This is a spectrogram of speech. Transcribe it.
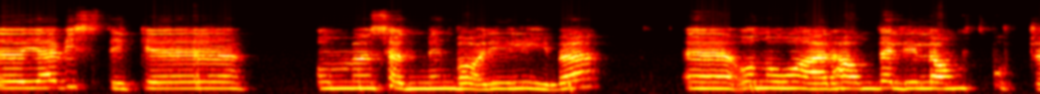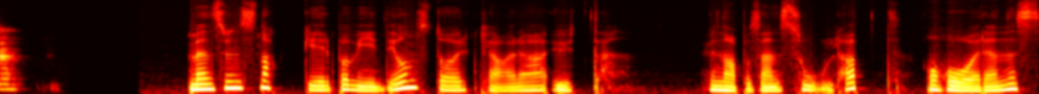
Eh, jeg visste ikke om sønnen min var i live, eh, og nå er han veldig langt borte. Mens hun snakker på videoen, står Klara ute. Hun har på seg en solhatt, og håret hennes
